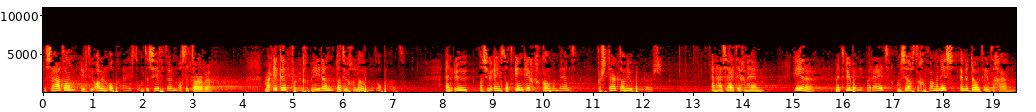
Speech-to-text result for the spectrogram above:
de Satan heeft u allen opgeëist om te ziften als de tarwe. Maar ik heb voor u gebeden dat uw geloof niet ophoudt. En u, als u eens tot inkeer gekomen bent, versterkt dan uw broeders. En hij zei tegen hem, Heere, met u ben ik bereid om zelfs de gevangenis en de dood in te gaan.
